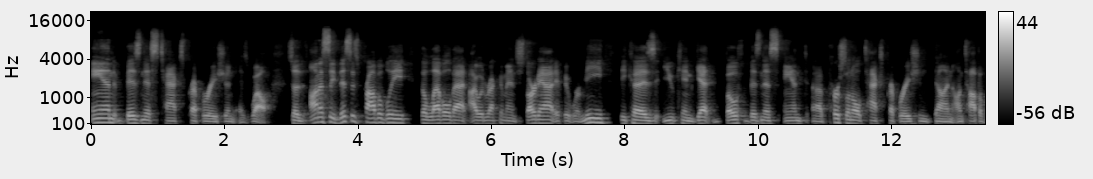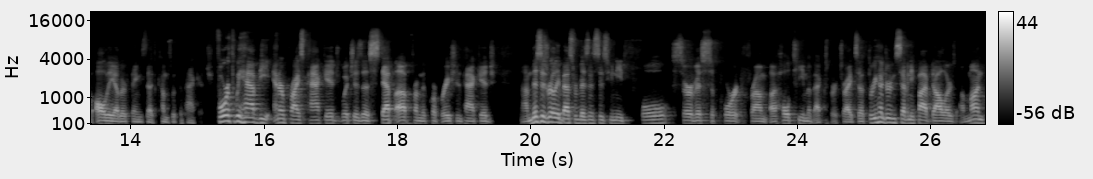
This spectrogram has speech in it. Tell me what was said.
and business tax preparation as well. So, honestly, this is probably the level that I would recommend start at if it were me, because you can get both business and uh, personal tax preparation done on top of all the other things that comes with the package. Fourth, we have the enterprise package, which is a step up from the corporation package. Um, this is really best for businesses who need full service support from a whole team of experts, right? So $375 a month.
